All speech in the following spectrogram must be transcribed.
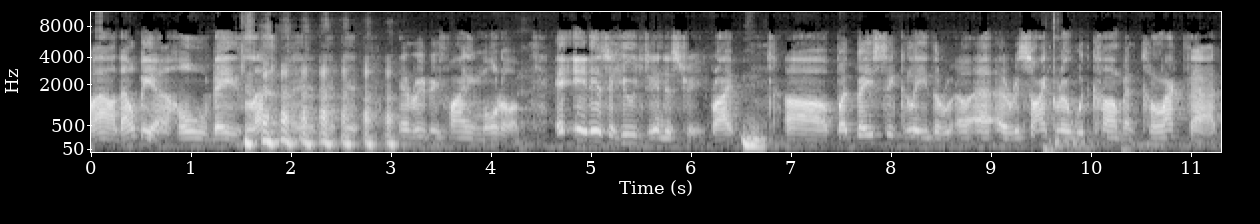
Wow, that would be a whole day's lesson in, in, in, refining motor. It, it is a huge industry, right? Mm-hmm. Uh, but basically, the, uh, a recycler would come and collect that,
